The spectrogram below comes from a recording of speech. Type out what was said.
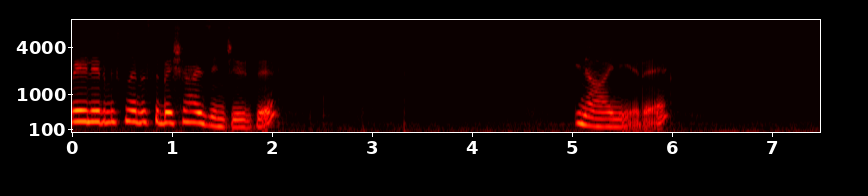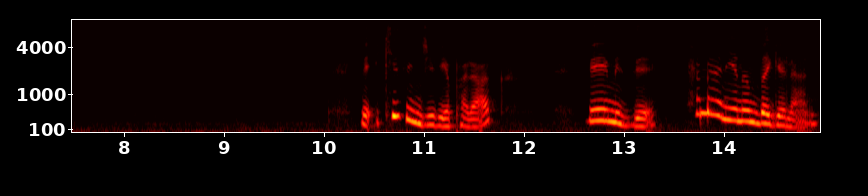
V'lerimizin arası beşer zincirdi. Yine aynı yere. Ve iki zincir yaparak V'mizi hemen yanında gelen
